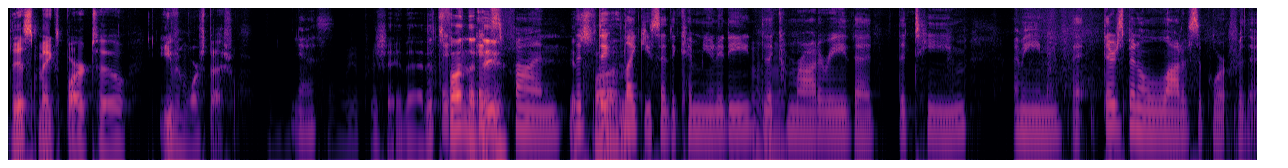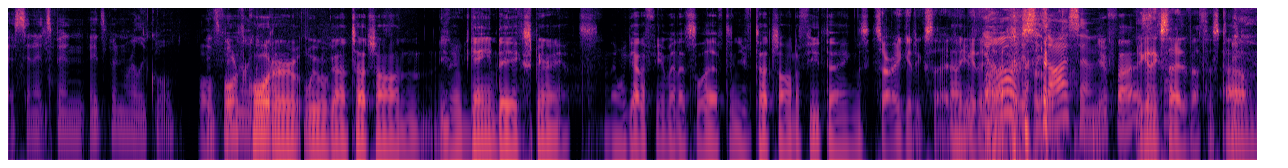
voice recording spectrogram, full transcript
this makes Bartow even more special. Yes. We appreciate that. It's It- fun to it's do. fun. It's the, the- fun. like you said, the community, the Mhm. camaraderie, the the team. I mean, th- there's been a lot of support for this, and it's been it's been really cool. Well, It's fourth really cool. quarter, we were going to touch on you know game day experience. Now we got a few minutes left, and you've touched on a few things. Sorry, I get excited. No, I get fine. Oh, this is awesome. You're fine. I get excited about this. Stuff. um,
